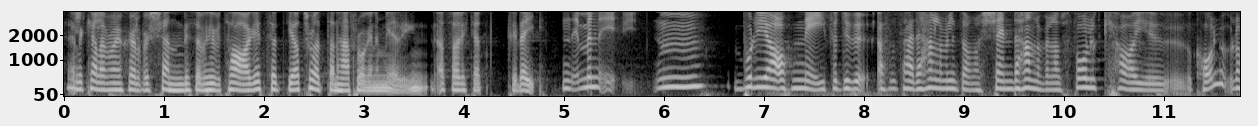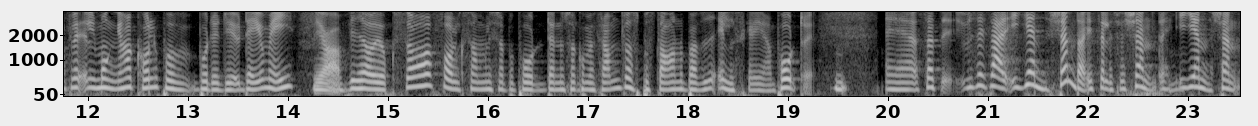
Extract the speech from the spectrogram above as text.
eller kalla mig själv för kändis överhuvudtaget. Så jag tror att den här frågan är mer in, alltså, riktad till dig. Nej, men mm, både ja och nej. För du, alltså så här, det handlar väl inte om att vara känd, det handlar väl om att folk har ju koll. De, fler- eller många har koll på både du, dig och mig. Ja, Vi har ju också folk som lyssnar på podden och som kommer fram till oss på stan och bara vi älskar er podd. Mm. Eh, så att vi säger så här, igenkänd då, istället för känd. Igenkänd.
